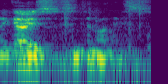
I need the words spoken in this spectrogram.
And it goes something like this.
